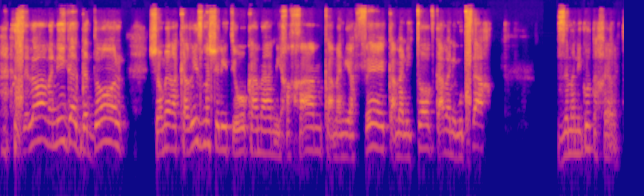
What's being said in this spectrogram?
זה לא המנהיג הגדול שאומר, הכריזמה שלי, תראו כמה אני חכם, כמה אני יפה, כמה אני טוב, כמה אני מוצלח. זה מנהיגות אחרת.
